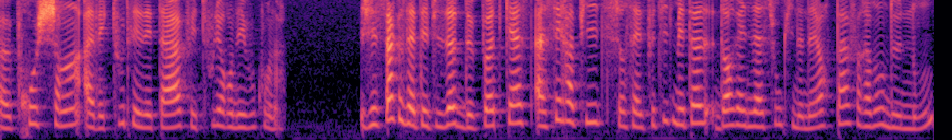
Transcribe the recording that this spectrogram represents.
Euh, prochain avec toutes les étapes et tous les rendez-vous qu'on a. J'espère que cet épisode de podcast assez rapide sur cette petite méthode d'organisation qui n'a d'ailleurs pas vraiment de nom,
